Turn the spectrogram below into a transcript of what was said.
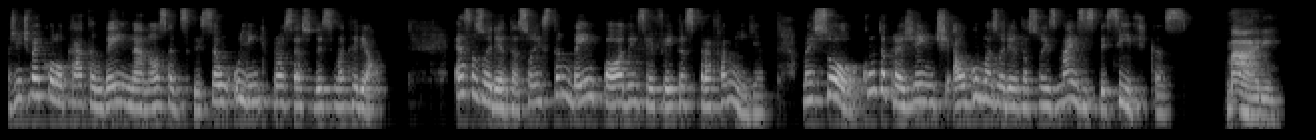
A gente vai colocar também na nossa descrição o link para o acesso desse material. Essas orientações também podem ser feitas para a família. Mas, Sô, conta para gente algumas orientações mais específicas. Mari,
